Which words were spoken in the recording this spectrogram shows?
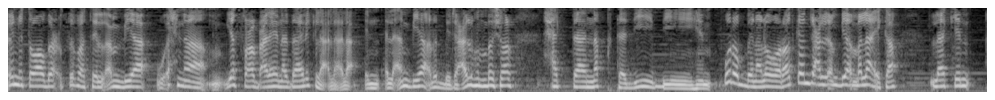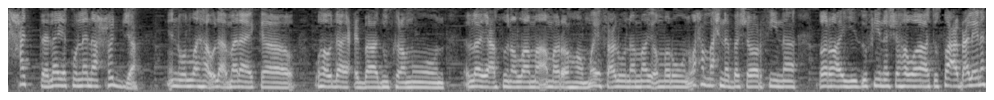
إنه التواضع صفة الأنبياء وإحنا يصعب علينا ذلك لا لا لا. إن الأنبياء رب يجعلهم بشر حتى نقتدي بهم. وربنا لو أراد كان جعل الأنبياء ملائكة لكن حتى لا يكون لنا حجة إن والله هؤلاء ملائكة وهؤلاء عباد مكرمون لا يعصون الله ما أمرهم ويفعلون ما يؤمرون. وحما إحنا بشر فينا غرائز وفينا شهوات وصعب علينا.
